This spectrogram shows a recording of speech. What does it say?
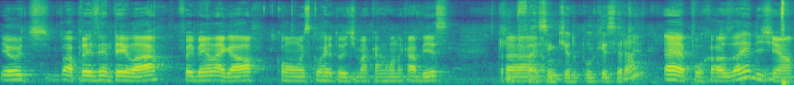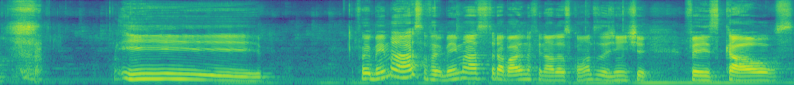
eu te apresentei lá, foi bem legal, com um escorredor de macarrão na cabeça. Que pra- faz sentido, por que será? É, por causa da religião. E foi bem massa, foi bem massa o trabalho no final das contas. A gente fez caos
